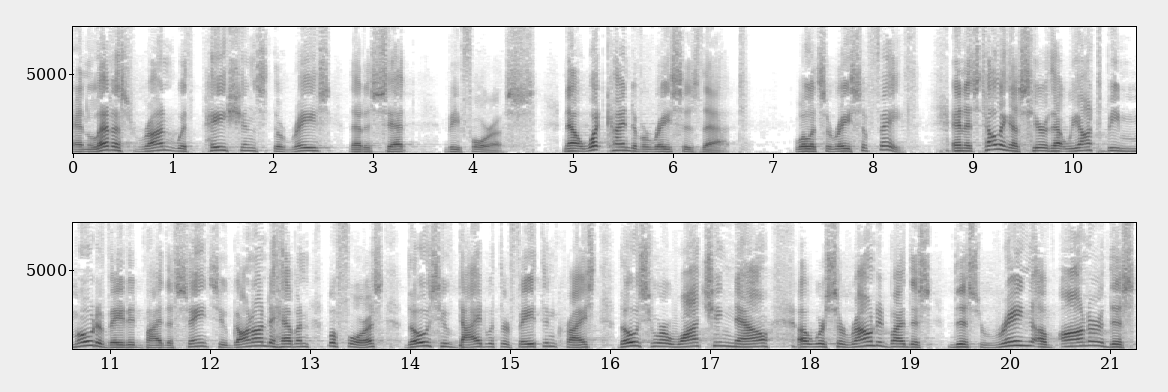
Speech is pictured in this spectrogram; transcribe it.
and let us run with patience the race that is set before us. Now, what kind of a race is that? Well, it's a race of faith. And it's telling us here that we ought to be motivated by the saints who've gone on to heaven before us, those who've died with their faith in Christ, those who are watching now. Uh, we're surrounded by this, this ring of honor, this,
